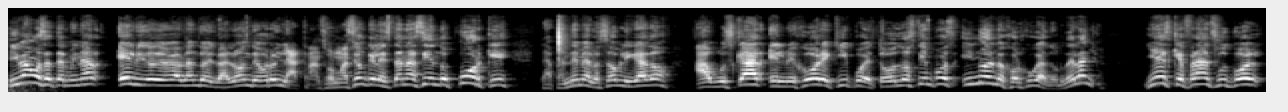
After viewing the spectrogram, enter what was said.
Y vamos a terminar el video de hoy hablando del balón de oro y la transformación que le están haciendo porque la pandemia los ha obligado a buscar el mejor equipo de todos los tiempos y no el mejor jugador del año. Y es que France Football,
